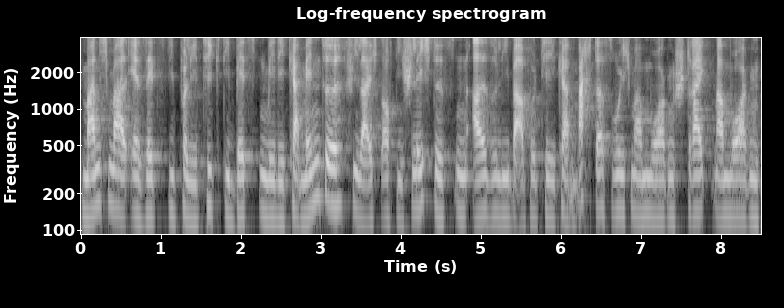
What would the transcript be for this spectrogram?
Manchmal ersetzt die Politik die besten Medikamente, vielleicht auch die schlechtesten. Also, liebe Apotheker, macht das ruhig mal morgen, streikt mal morgen.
